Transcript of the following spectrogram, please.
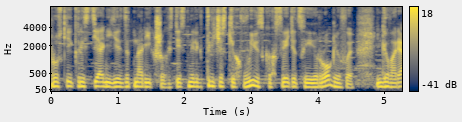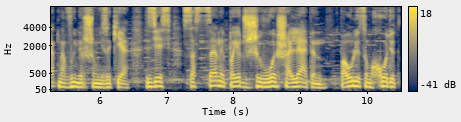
Русские крестьяне ездят на рикшах. Здесь на электрических вывесках светятся иероглифы и говорят на вымершем языке. Здесь со сцены поет живой Шаляпин. По улицам ходят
